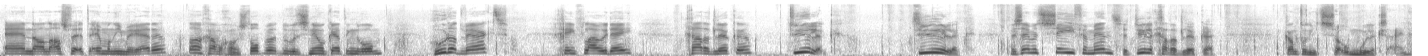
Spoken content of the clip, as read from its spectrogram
En dan als we het eenmaal niet meer redden, dan gaan we gewoon stoppen. Doen we de sneeuwketting erom. Hoe dat werkt, geen flauw idee. Gaat het lukken? Tuurlijk. Tuurlijk. We zijn met zeven mensen. Tuurlijk gaat dat lukken. Kan toch niet zo moeilijk zijn?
